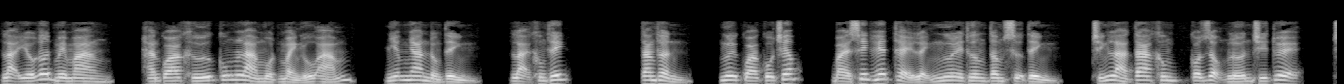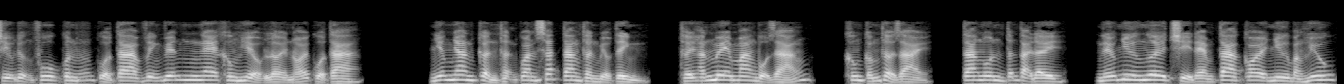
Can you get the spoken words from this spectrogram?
lại yếu ớt mê mang, hắn quá khứ cũng là một mảnh u ám, nhiễm nhan đồng tình, lại không thích. Tăng thần, ngươi quá cố chấp, bài xích hết thể lệnh ngươi thương tâm sự tình, chính là ta không có rộng lớn trí tuệ, chịu đựng phu quân của ta vĩnh viễn nghe không hiểu lời nói của ta. Nhiễm nhan cẩn thận quan sát tăng thần biểu tình, thấy hắn mê mang bộ dáng, không cấm thở dài, ta ngôn tận tại đây, nếu như ngươi chỉ đem ta coi như bằng hữu,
